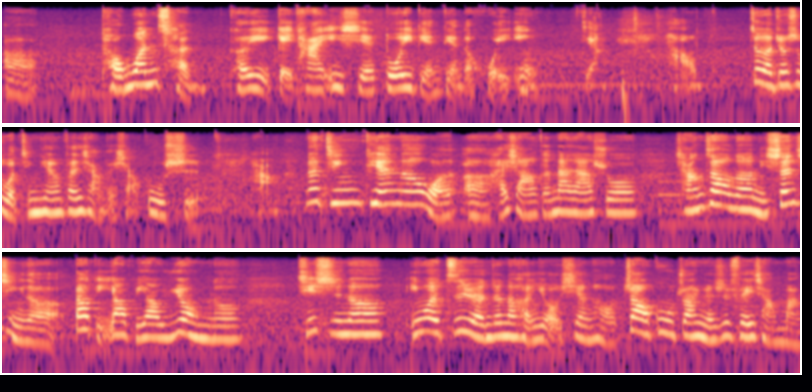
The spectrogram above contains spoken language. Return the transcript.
呃同温层，可以给他一些多一点点的回应。好，这个就是我今天分享的小故事。好，那今天呢，我呃还想要跟大家说，长照呢，你申请了，到底要不要用呢？其实呢，因为资源真的很有限哈，照顾专员是非常忙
